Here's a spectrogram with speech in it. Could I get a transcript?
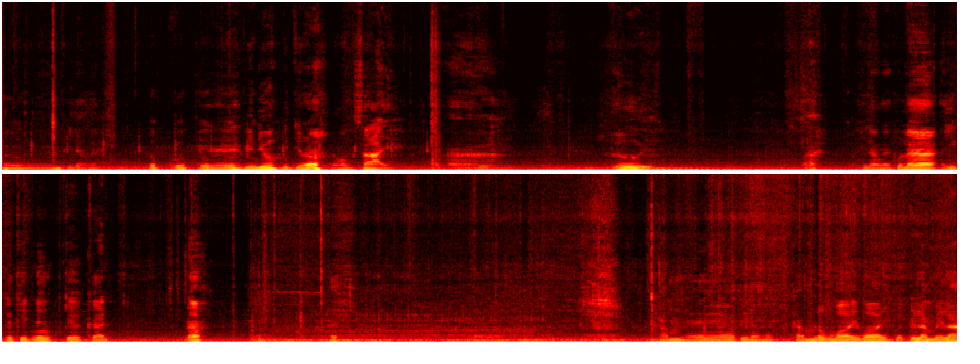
อื้อพี่น้องเลยอึ๊บอึ๊บอึ๊บเอ้ยวิดอยู่วิดอยู่เนาะระวังซ้าย เอ้ยไป พี่น้องเลยพูดแล้วอีกอาทิตย์หนึ่งเจอกันเนาะคำแล้วพี่น้องเลยคำลงบ่อยบ่อยกดเวลาเวลา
